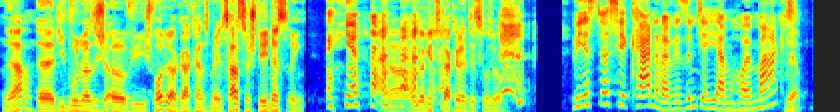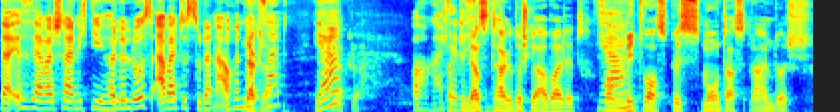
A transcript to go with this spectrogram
Ja, äh, die wundern sich, äh, wie ich wollte ja gar keins mehr. Jetzt hast du stehen, das trinken. Ja. Ja, also da gibt's gar keine Diskussion. Wie ist das hier Karneval? Wir sind ja hier am Heumarkt. Ja. Da ist ja wahrscheinlich die Hölle los. Arbeitest du dann auch in Na der klar. Zeit? Ja? Ja, klar. Oh Gott, Ich ja, habe die ganzen Tage durchgearbeitet, von Ja. Mittwochs bis Montags in einem durch.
